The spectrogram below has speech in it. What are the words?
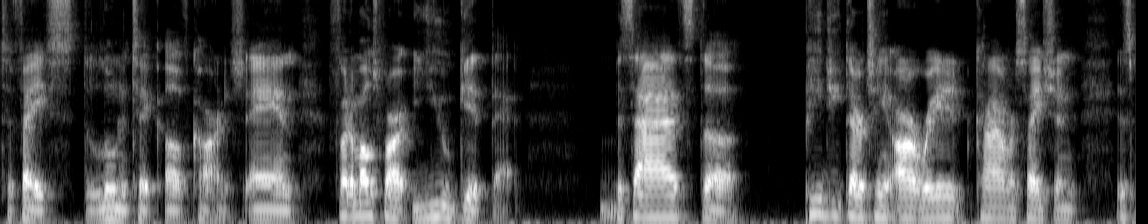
to face the lunatic of Carnage. And for the most part, you get that. Besides the PG 13 R rated conversation, this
